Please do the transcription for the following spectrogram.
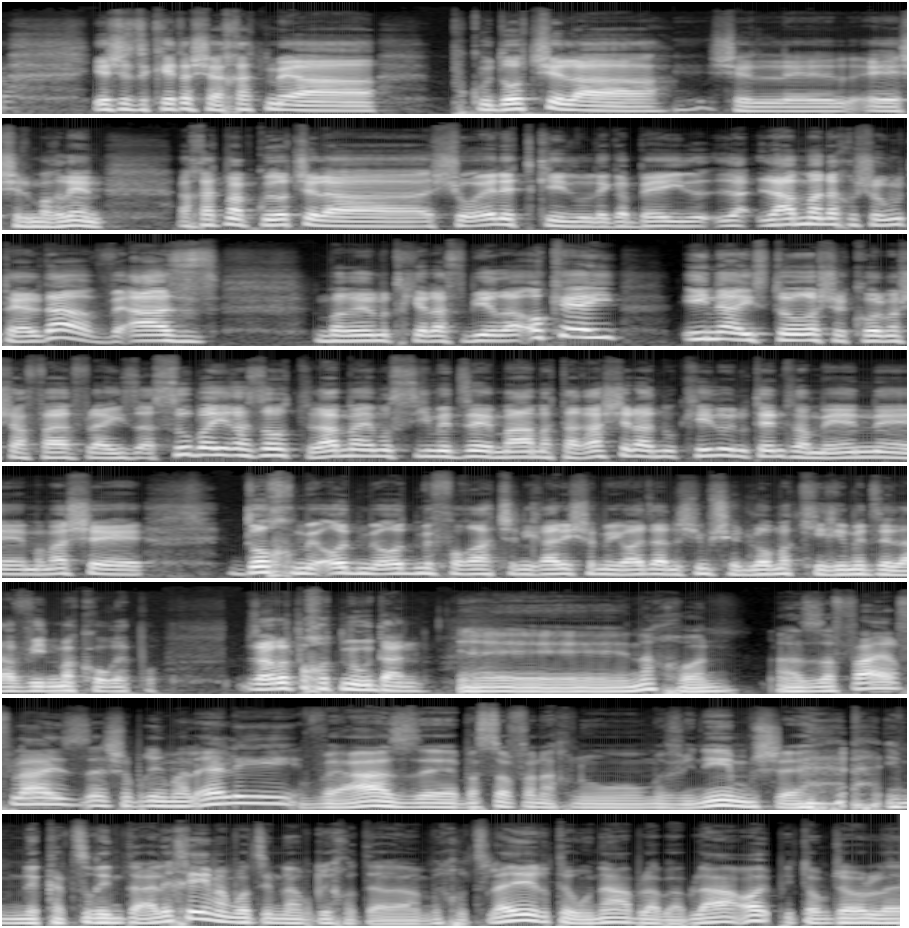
יש איזה קטע שאחת מהפקודות של, ה, של, אה, של מרלין, אחת מהפקודות שלה שואלת כאילו לגבי למה אנחנו שומעים את הילדה, ואז מרלין מתחילה להסביר לה, אוקיי, הנה ההיסטוריה של כל מה שהפיירפלייז עשו בעיר הזאת, למה הם עושים את זה, מה המטרה שלנו, כאילו היא נותנת לה מעין אה, ממש אה, דוח מאוד מאוד מפורט שנראה לי שמיועד לאנשים שלא מכירים את זה להבין מה קורה פה. זה הרבה פחות מעודן. אה, נכון. אז הפיירפלייז שומרים על אלי, ואז בסוף אנחנו מבינים שאם נקצר תהליכים, הם רוצים להבריח אותה מחוץ לעיר, תוכנה, בלה בלה בלה, אוי, פתאום ג'ואל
